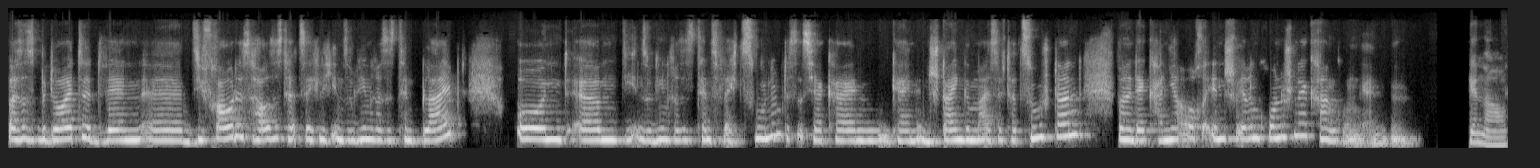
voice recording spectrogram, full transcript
was es bedeutet, wenn äh, die Frau des Hauses tatsächlich insulinresistent bleibt und ähm, die Insulinresistenz vielleicht zunimmt. Das ist ja kein, kein in Stein gemeißelter Zustand, sondern der kann ja auch in schweren chronischen Erkrankungen enden. Genau.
